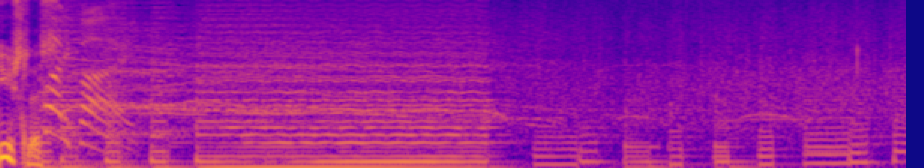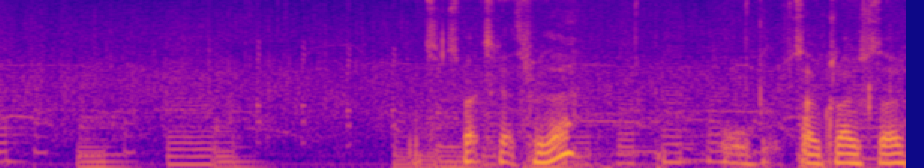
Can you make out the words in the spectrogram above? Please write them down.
Useless. Didn't expect to get through there. So close though.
